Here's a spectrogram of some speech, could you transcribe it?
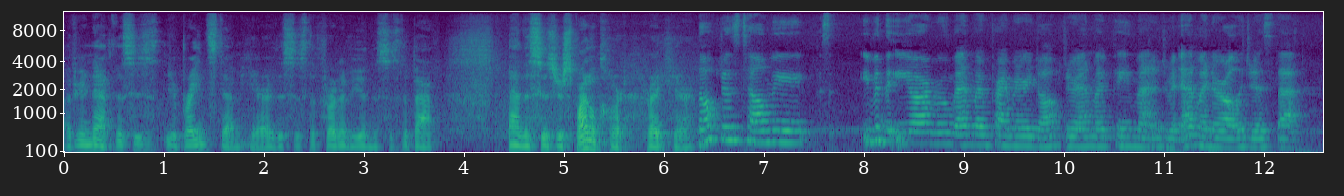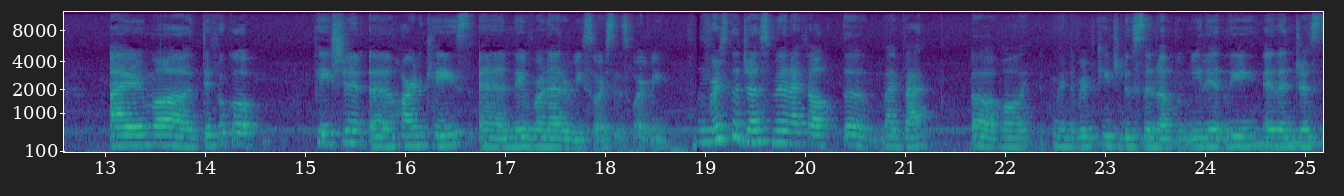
of your neck. This is your brain stem here. This is the front of you and this is the back. And this is your spinal cord right here. Doctors tell me even the ER room and my primary doctor and my pain management and my neurologist that I'm a difficult patient, a hard case, and they've run out of resources for me. First adjustment, I felt the my back, uh, well, I mean, the rib cage loosen up immediately, and then just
